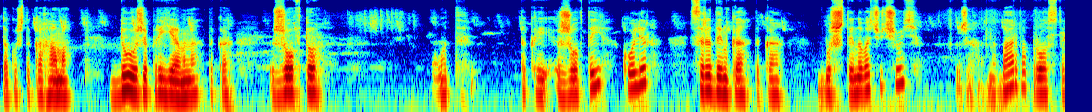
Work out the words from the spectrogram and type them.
Також така гама. Дуже приємна, така жовто. От такий жовтий колір. Серединка така бурштинова чуть-чуть. Дуже гарна барва, просто.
